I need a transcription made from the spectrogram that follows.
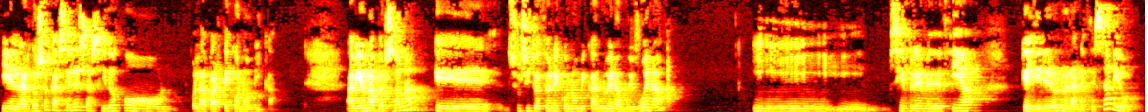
Y en las dos ocasiones ha sido con, la parte económica. Había una persona que su situación económica no era muy buena y, siempre me decía que el dinero no era necesario.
